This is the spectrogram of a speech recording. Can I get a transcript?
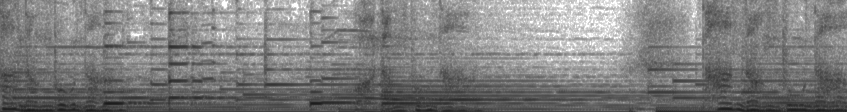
他能不能？我能不能？他能不能？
